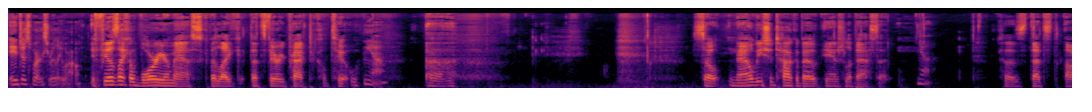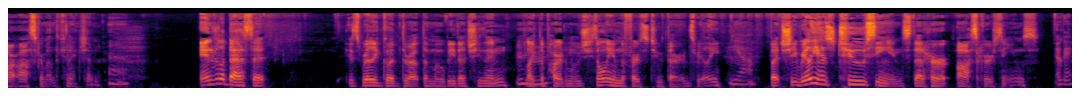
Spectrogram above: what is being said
it just works really well. it feels like a warrior mask, but like that's very practical too. Yeah. So now we should talk about Angela Bassett Yeah. because that's our Oscar month connection. Uh-huh. Angela Bassett is really good throughout the movie that she's in, like Mm-hmm. the part of the movie. She's only in the first two thirds, really. Yeah. But she really has two scenes that her Oscar scenes. Okay.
